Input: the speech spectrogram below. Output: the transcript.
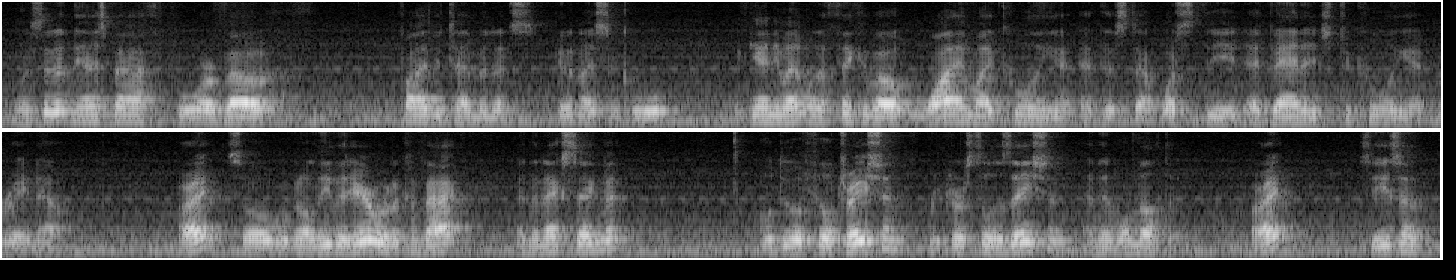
I'm going to set it in the ice bath for about 5 to 10 minutes, get it nice and cool. Again, you might want to think about why am I cooling it at this step? What's the advantage to cooling it right now? All right, so we're going to leave it here. We're going to come back in the next segment. We'll do a filtration, recrystallization, and then we'll melt it. All right, see you soon.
